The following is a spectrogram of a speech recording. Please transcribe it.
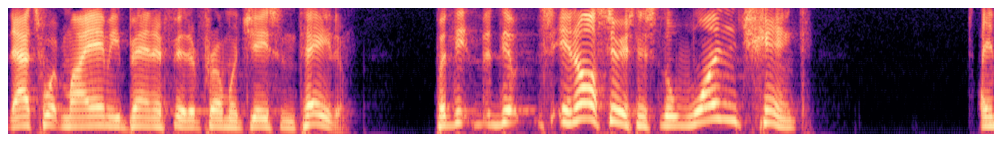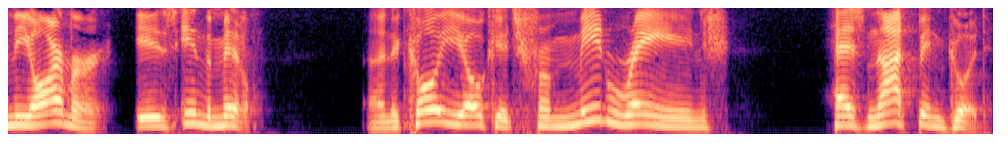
that's what Miami benefited from with Jayson Tatum. But the, the, in all seriousness, the one chink in the armor is in the middle. Uh, Nikola Jokic from mid range has not been good.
